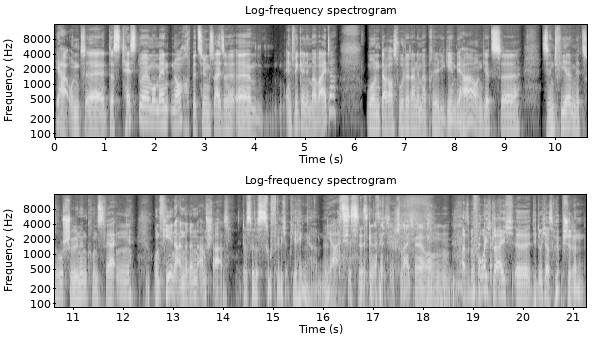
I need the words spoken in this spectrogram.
Ja, und äh, das testen wir im Moment noch, beziehungsweise ähm, entwickeln immer weiter. Und daraus wurde dann im April die GmbH und jetzt äh, sind wir mit so schönen Kunstwerken und vielen anderen am Start. Dass wir das zufällig auch hier hängen haben. Ne? Ja, das ist Ja. Schleichwerbung. Also bevor ich gleich äh, die durchaus hübscheren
